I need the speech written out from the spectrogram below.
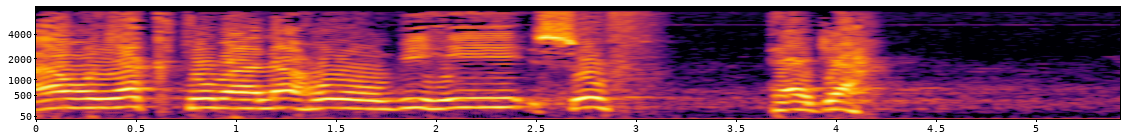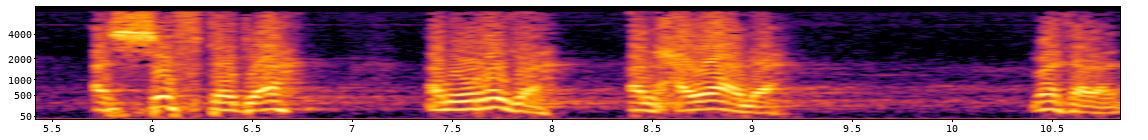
أو يكتب له به سفتجة السفتجة الورقة الحيالة. مثلا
